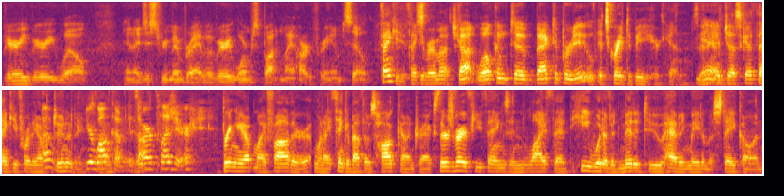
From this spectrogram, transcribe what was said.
very, very well. And I just remember I have a very warm spot in my heart for him. So, Thank you, thank you very much. Scott, welcome to back to Purdue. It's great to be here, Ken. So- Yeah. And Jessica, thank you for the Oh, opportunity. you're So, welcome. It's yeah. our pleasure. Bringing up my father, when I think about those hog contracts, there's very few things in life that he would have admitted to having made a mistake on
